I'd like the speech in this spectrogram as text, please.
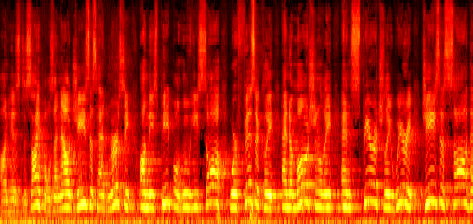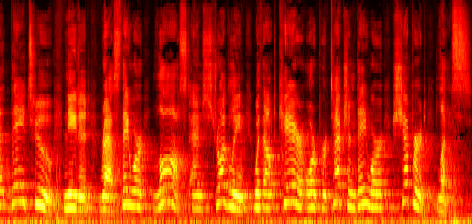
on his disciples, and now Jesus had mercy on these people who he saw were physically and emotionally and spiritually weary. Jesus saw that they too needed rest. They were lost and struggling without care or protection. They were shepherdless.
